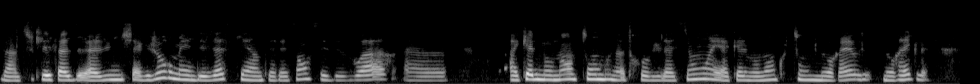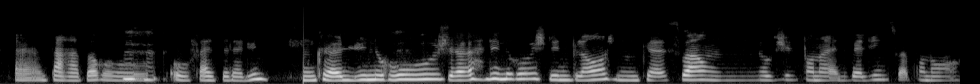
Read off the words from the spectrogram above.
ben, toutes les phases de la Lune chaque jour. Mais déjà, ce qui est intéressant, c'est de voir euh, à quel moment tombe notre ovulation et à quel moment tombent nos règles, nos règles par rapport aux, mm-hmm. aux phases de la Lune. Donc lune rouge, lune rouge, lune blanche. Donc soit on ovule pendant la nouvelle lune, soit pendant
